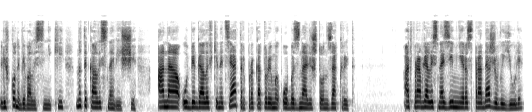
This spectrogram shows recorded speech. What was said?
легко набивала синяки, натыкалась на вещи. Она убегала в кинотеатр, про который мы оба знали, что он закрыт отправлялась на зимние распродажи в июле,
